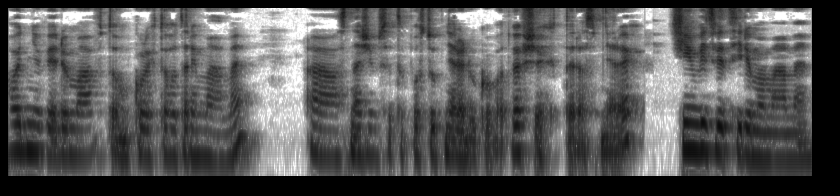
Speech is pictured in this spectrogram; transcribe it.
hodně vědomá v tom, kolik toho tady máme a snažím se to postupně redukovat ve všech teda směrech. Čím víc věcí doma máme,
